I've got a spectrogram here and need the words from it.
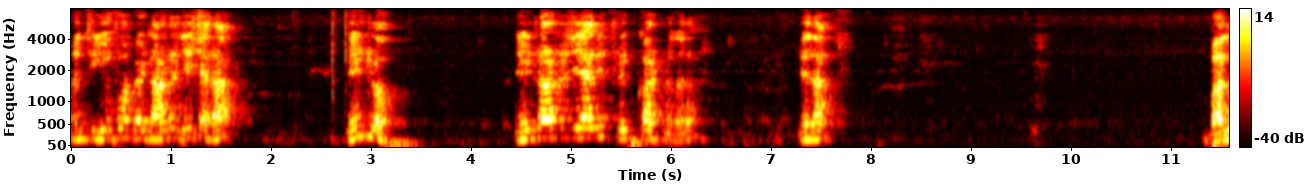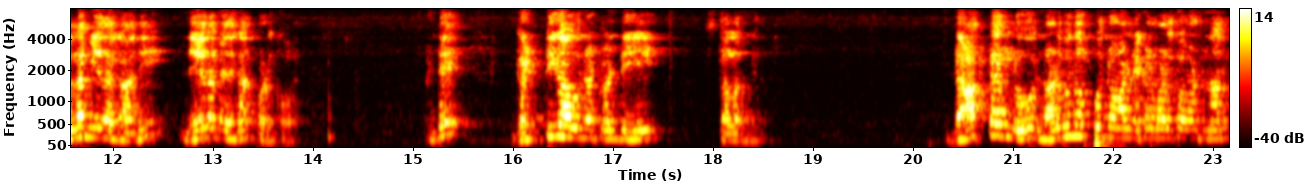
మంచి యూనిఫామ్ బెడ్ ఆర్డర్ చేశారా? దేంట్లో? దేంట్లో ఆర్డర్ చేయాలి? ఫ్లిప్కార్ట్లో కదా? లేదా? బల్ల మీద కానీ నేల మీద కానీ పడుకోవాలి. అంటే గట్టిగా ఉన్నటువంటి స్థలం మీద. డాక్టర్లు నడుము నొప్పి ఉన్న వాళ్ళని ఎక్కడ పడుకోమంటున్నారు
